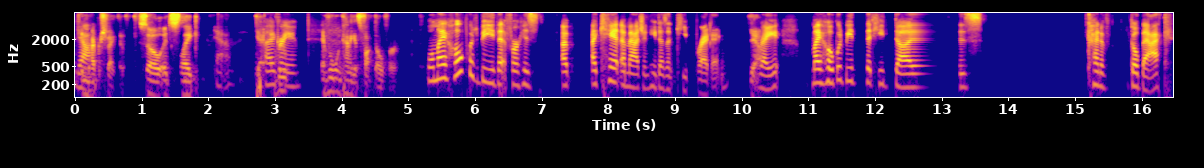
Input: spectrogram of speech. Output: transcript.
Yeah. In my perspective. So it's like, yeah, yeah, I agree. Everyone, kind of gets fucked over. Well, my hope would be that for his, uh, I can't imagine he doesn't keep writing. Yeah. Right. My hope would be that he does kind of go back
